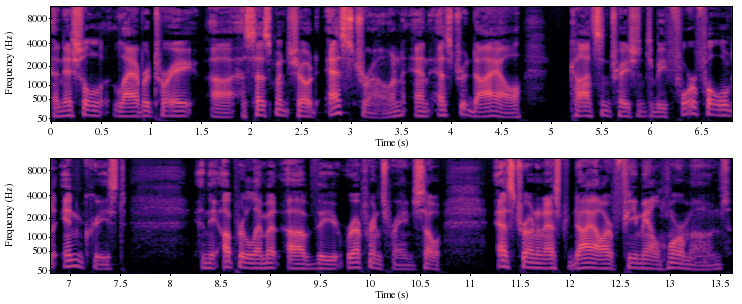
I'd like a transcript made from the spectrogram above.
Initial laboratory uh, assessment showed estrone and estradiol concentration to be fourfold increased in the upper limit of the reference range. So, estrone and estradiol are female hormones,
